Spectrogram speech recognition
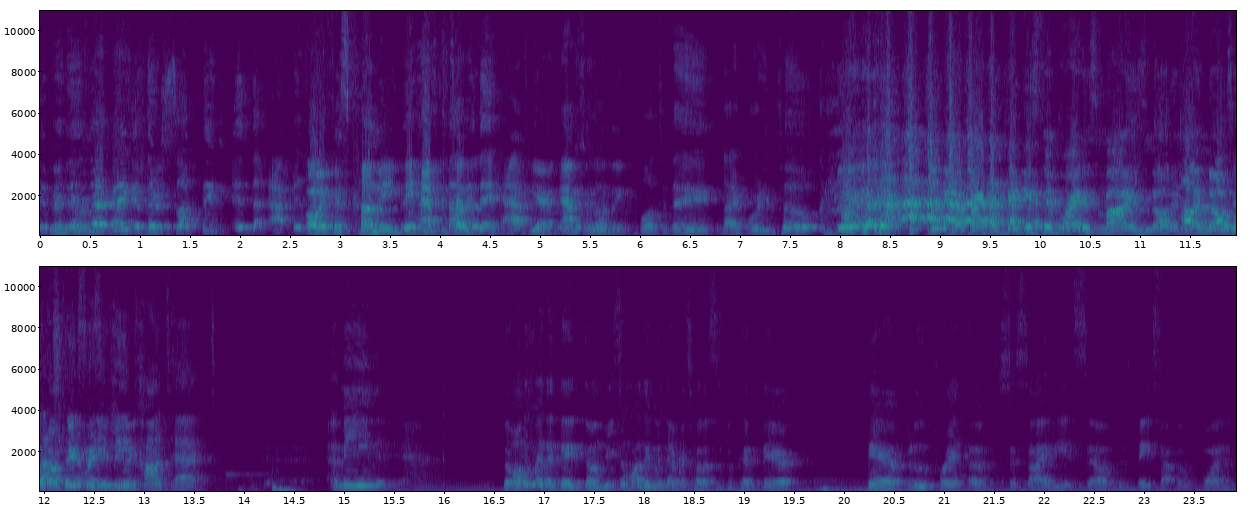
if it is that a if there's something in the atmosphere. Oh, if it's coming, they have to tell us. They have to. Yeah, absolutely. Well, today, 942. we gotta find the biggest and brightest minds, known and unknown, to help fix the situation. contact. I mean, the only way that they, the reason why they would never tell us is because their their blueprint of society itself is based off of one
